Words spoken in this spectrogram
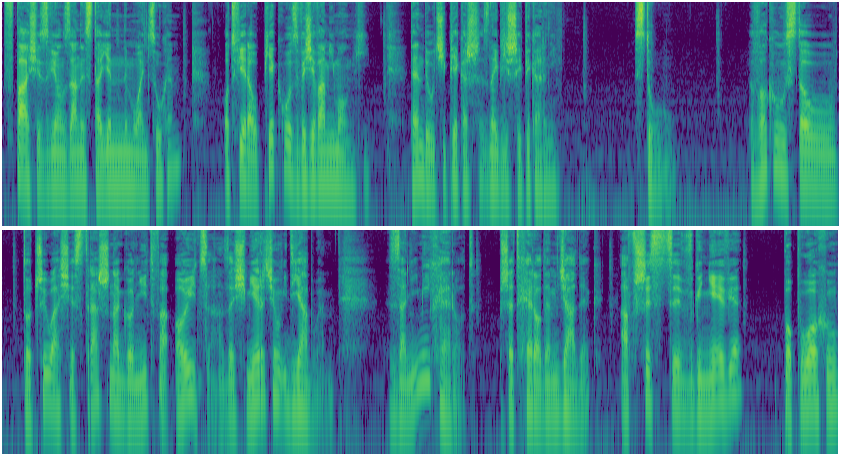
w pasie związany z tajemnym łańcuchem, otwierał piekło z wyziewami mąki. Ten był ci piekarz z najbliższej piekarni. Stół. Wokół stołu toczyła się straszna gonitwa ojca ze śmiercią i diabłem. Za nimi Herod, przed Herodem dziadek, a wszyscy w gniewie, popłochu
